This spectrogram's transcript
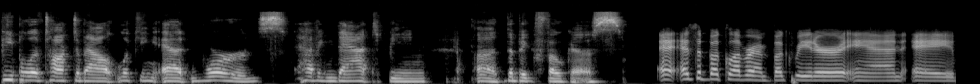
people have talked about looking at words, having that being uh, the big focus. As a book lover and book reader and a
